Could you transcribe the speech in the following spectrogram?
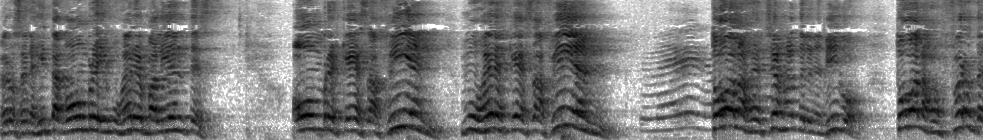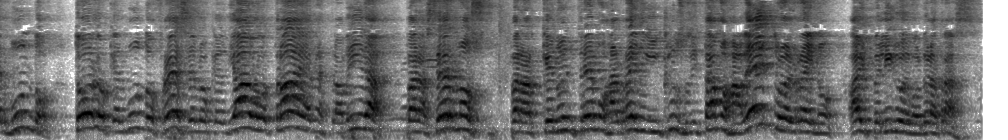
Pero se necesitan hombres y mujeres valientes. Hombres que desafíen, mujeres que desafíen todas las hechazas del enemigo, todas las ofertas del mundo, todo lo que el mundo ofrece, lo que el diablo trae a nuestra vida para hacernos, para que no entremos al reino. Incluso si estamos adentro del reino, hay peligro de volver atrás.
